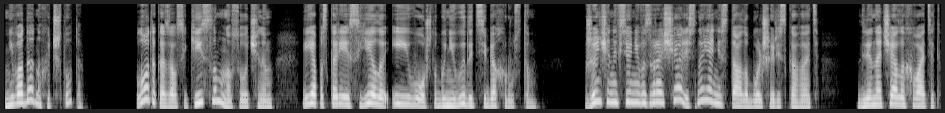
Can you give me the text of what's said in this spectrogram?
Не вода, но хоть что-то. Плод оказался кислым, но сочным, и я поскорее съела и его, чтобы не выдать себя хрустом. Женщины все не возвращались, но я не стала больше рисковать. Для начала хватит,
